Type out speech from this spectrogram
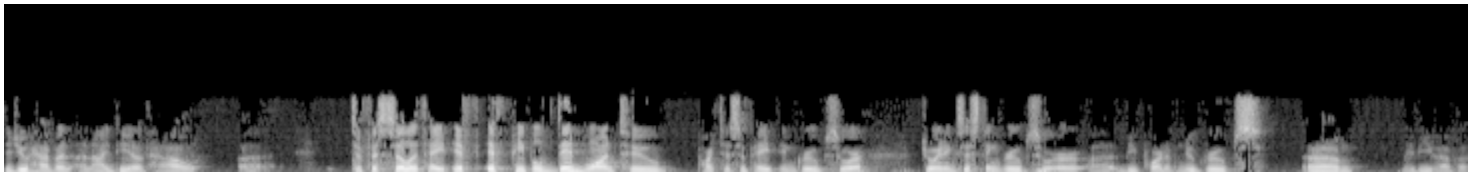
did you have an, an idea of how uh, to facilitate if if people did want to participate in groups or join existing groups or uh, be part of new groups? Um, maybe you have a,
